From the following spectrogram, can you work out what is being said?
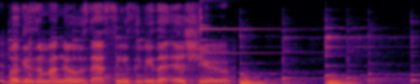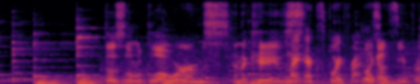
Boogers in my nose, that seems to be the issue. Those little glowworms in the caves. My ex-boyfriend. like a zebra.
